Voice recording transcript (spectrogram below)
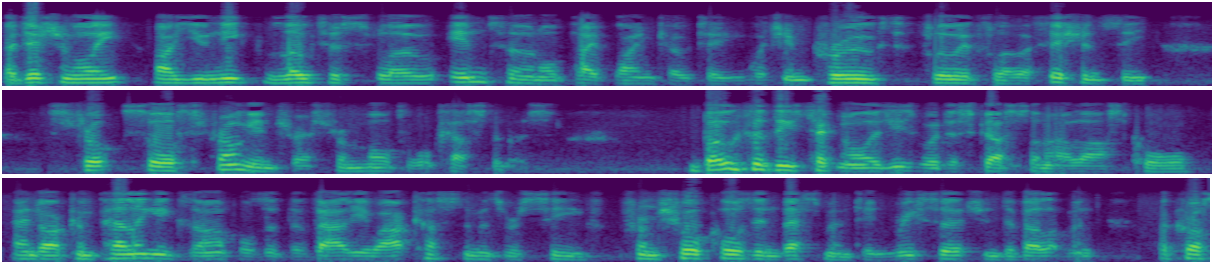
Additionally, our unique LotusFlo internal pipeline coating, which improves fluid flow efficiency, saw strong interest from multiple customers. Both of these technologies were discussed on our last call and are compelling examples of the value our customers receive from Shawcor's investment in research and development across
